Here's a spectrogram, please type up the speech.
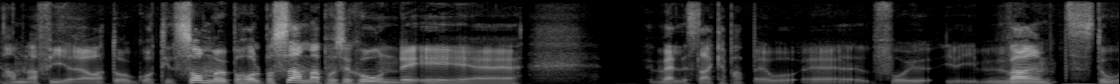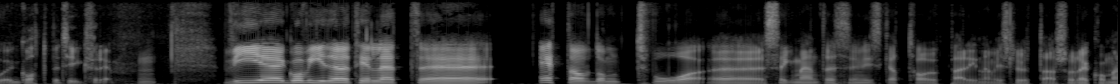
hamnade fyra och att då gå till sommaruppehåll på samma position, det är väldigt starka papper och eh, får ju varmt stor, gott betyg för det. Mm. Vi eh, går vidare till ett eh, ett av de två eh, segmenten som vi ska ta upp här innan vi slutar, så det kommer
